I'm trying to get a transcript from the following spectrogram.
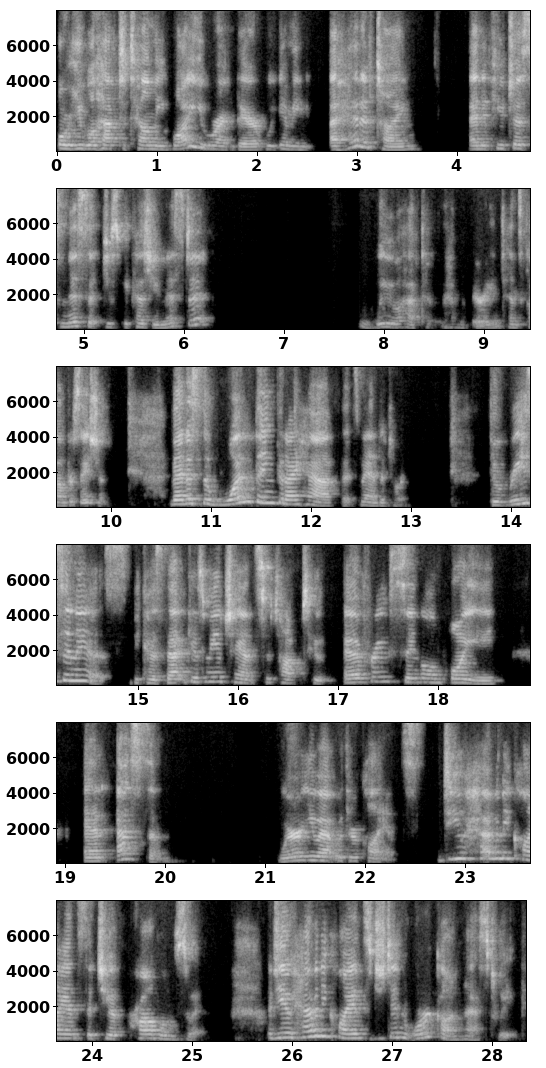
or you will have to tell me why you weren't there. I mean, ahead of time. And if you just miss it just because you missed it, we will have to have a very intense conversation. That is the one thing that I have that's mandatory. The reason is because that gives me a chance to talk to every single employee and ask them, where are you at with your clients? Do you have any clients that you have problems with? Do you have any clients that you didn't work on last week?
